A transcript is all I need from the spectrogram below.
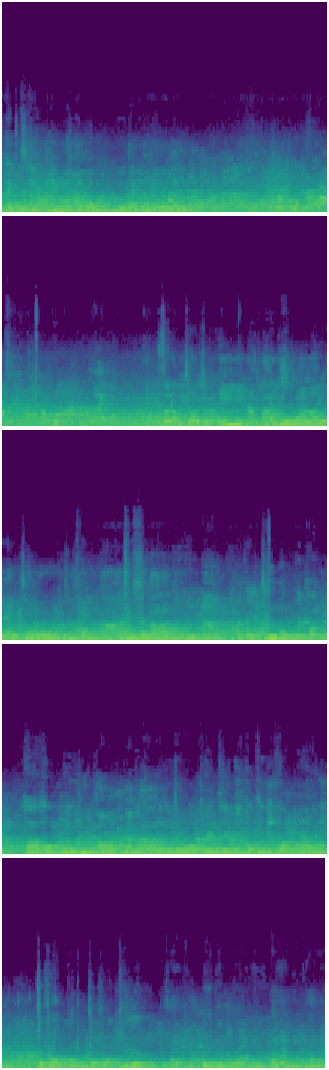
ใครจะใช้ไมค์นะคะบอกคุณครูได้เลยนะลูกสำหรับโชว์ชุดนี้นะคะ ถือว่าเป็นโชว์ชุดส่งท้ายชุดนะส่งคะท้ายอ่า นะครับที่รวมกันทั้ง5ห้องเลยถูกต้องนะนะคคะรับเราจะร้องเพลงเพลงหนึ่งครับที่มีความหมาย เฉพาะกลุ่มเฉพาะเพื่อนใช่ค่ะเป็นอย่างมากเลยเพราะอย่างที่เราได้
